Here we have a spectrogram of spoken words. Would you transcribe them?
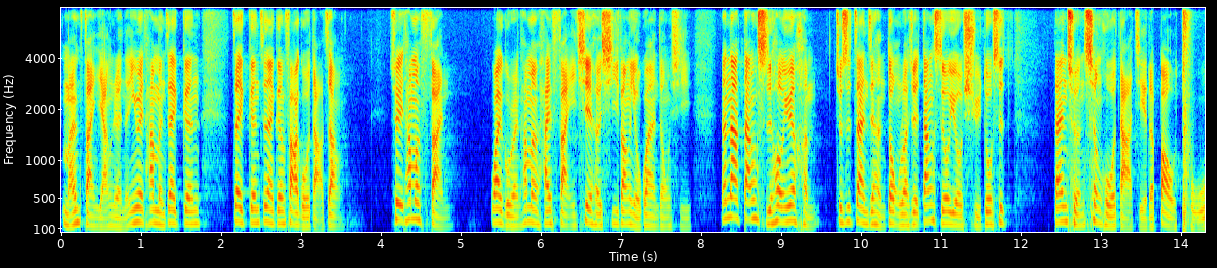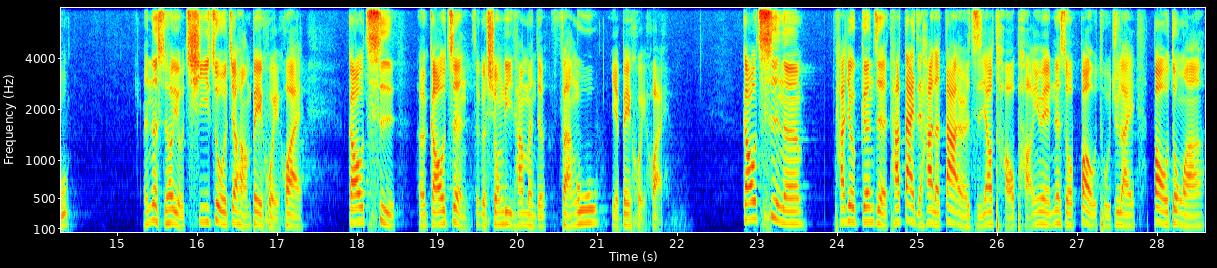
蛮反洋人的，因为他们在跟在跟正在跟法国打仗，所以他们反外国人，他们还反一切和西方有关的东西。那那当时候因为很就是战争很动乱，所以当时候有许多是。单纯趁火打劫的暴徒，那时候有七座教堂被毁坏，高次和高正这个兄弟他们的房屋也被毁坏。高次呢，他就跟着他带着他的大儿子要逃跑，因为那时候暴徒就来暴动啊、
